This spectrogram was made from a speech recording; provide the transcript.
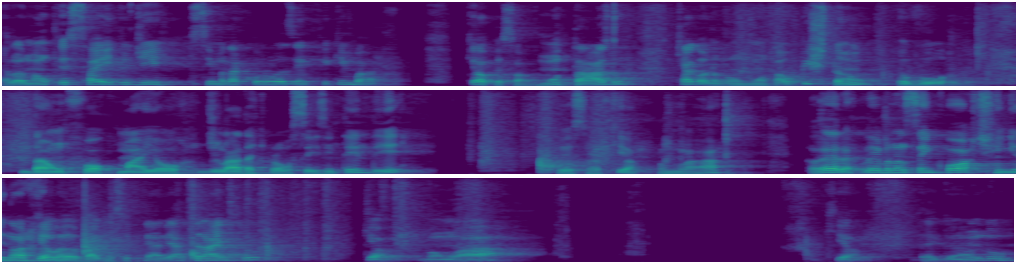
ela não ter saído de cima da coroazinha que fica embaixo. Aqui, ó, pessoal, montado. Que agora vamos montar o pistão. Eu vou dar um foco maior de lado aqui para vocês entenderem. Pessoal, aqui, ó, vamos lá. Galera, lembrando sem corte, ignora aquela bagunça que tem ali atrás, viu? Aqui, ó, vamos lá. Aqui, ó, pegando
